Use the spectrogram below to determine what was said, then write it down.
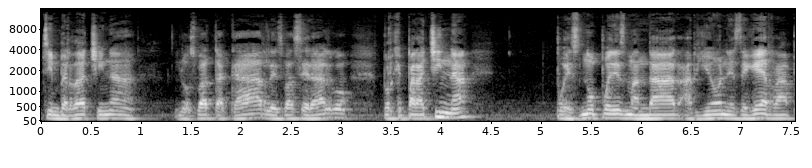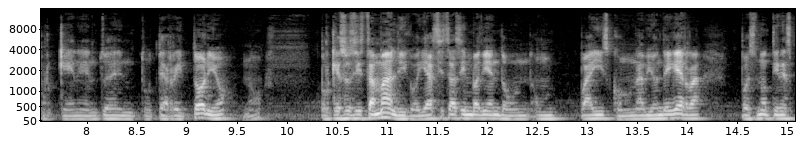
Si en verdad China los va a atacar, les va a hacer algo, porque para China pues no puedes mandar aviones de guerra porque en, tu, territorio, ¿no? Porque eso sí está mal, digo, ya si estás invadiendo un, país con un avión de guerra, pues no tienes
